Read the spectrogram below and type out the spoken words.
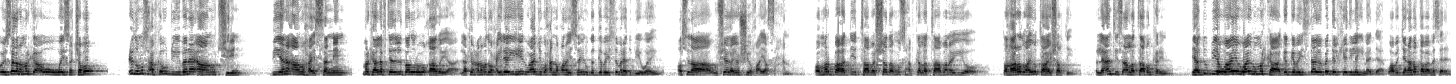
oo isagana marka uu weyse jabo ciduu musxafka u dhiibana aanu jirin biyana aanu haysanin markaa lafteeda lidaruura u qaadayaa laakiin culammadu waxay leeyihiin waajib waxaa noqonaysa inuu gegabaysto mar hadduu biyo waayo. Oo sidaa uu sheegayo shiikhu ayaa saxan. Oo marba haddii taabashada musxafka la taabanayo tahaaradu ay u tahay shardi la'aantiis aan la taaban karin. Dee hadduu biyo waayey waa inuu markaa gegabaystaayoo beddelkeedii la yimaadaa. Waaba janaabo qabaa masalan.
